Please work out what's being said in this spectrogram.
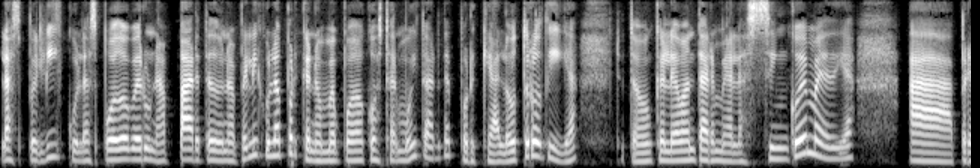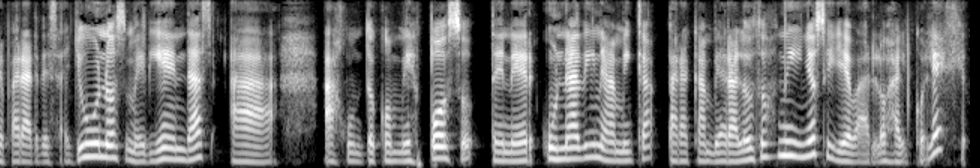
las películas. Puedo ver una parte de una película porque no me puedo acostar muy tarde porque al otro día yo tengo que levantarme a las cinco y media a preparar desayunos, meriendas, a, a junto con mi esposo tener una dinámica para cambiar a los dos niños y llevarlos al colegio.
